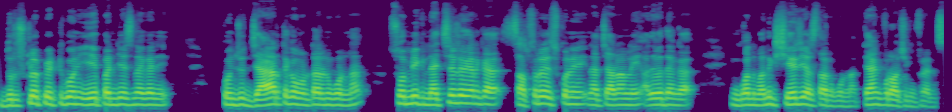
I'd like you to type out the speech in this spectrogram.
దృష్టిలో పెట్టుకొని ఏ పని చేసినా కానీ కొంచెం జాగ్రత్తగా ఉంటారనుకుంటున్నా. సో, మీకు నచ్చినట్టు కనుక సబ్స్క్రైబ్ చేసుకొని నా ఛానల్ని అదేవిధంగా ఇంకొంతమందికి షేర్ చేస్తారనుకుంటున్నా. Thank for watching friends.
